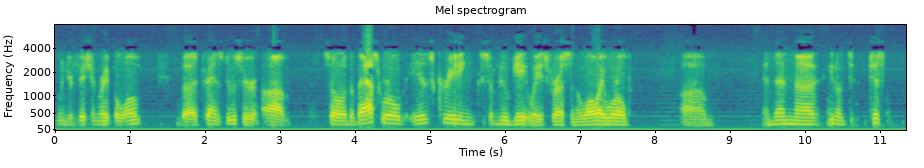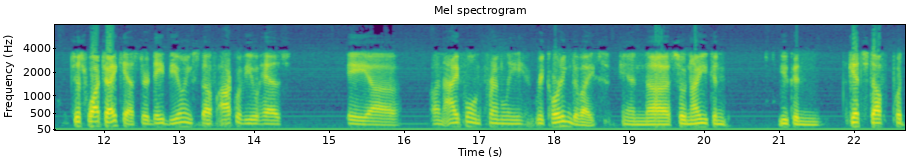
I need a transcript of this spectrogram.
when you're fishing right below 'em, the transducer. Um, so the bass world is creating some new gateways for us in the walleye world. Um, and then uh, you know j- just just watch ICAST. They're debuting stuff. Aqua-Vu has a uh, an iPhone friendly recording device, and uh, so now you can you can get stuff put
